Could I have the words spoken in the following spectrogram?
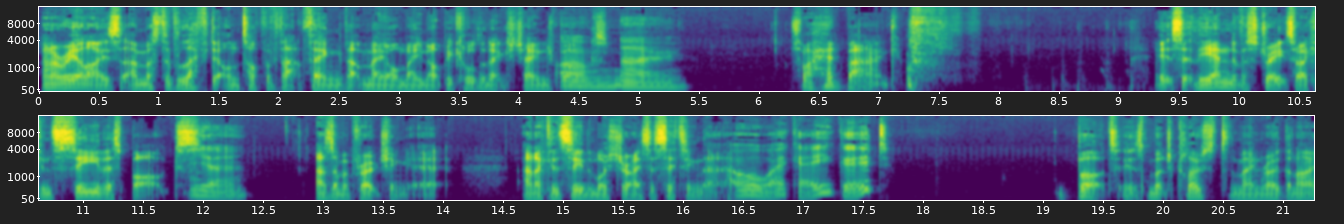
And I realise I must have left it on top of that thing that may or may not be called an exchange box. Oh no. So I head back. it's at the end of a street, so I can see this box Yeah. as I'm approaching it, and I can see the moisturizer sitting there. Oh, okay, good. But it's much closer to the main road than I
